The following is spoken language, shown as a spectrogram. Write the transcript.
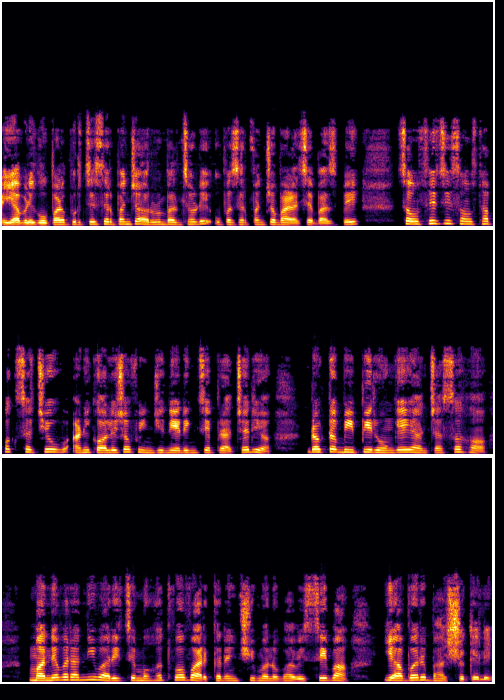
यावेळी गोपाळपूरचे सरपंच अरुण बनसोडे उपसरपंच बाळासाहेब आजबे संस्थेचे संस्थापक सचिव आणि कॉलेज ऑफ इंजिनिअरिंगचे प्राचार्य डॉक्टर बी पी रोंगे यांच्यासह मान्यवरांनी वारीचे महत्त्व वारकऱ्यांची मनोभावी सेवा यावर भाष्य केले.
